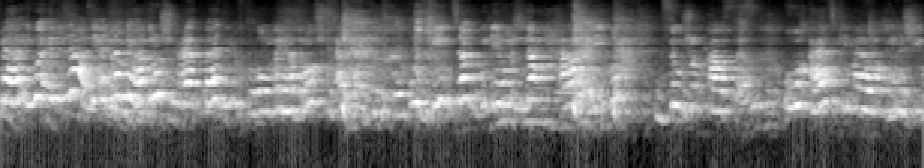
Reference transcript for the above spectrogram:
ما لا لأن ما يهضروش معاك بهذا المفهوم ما يهضروش معاك بهذا المفهوم. وتجي أنت تقول لهم لا حرام عليكم تزوجوا القاصر. ووقعات كما لقينا شي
